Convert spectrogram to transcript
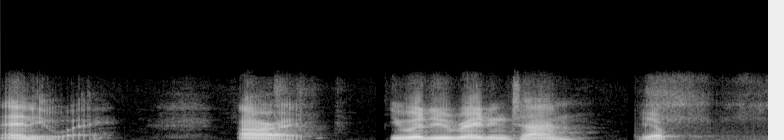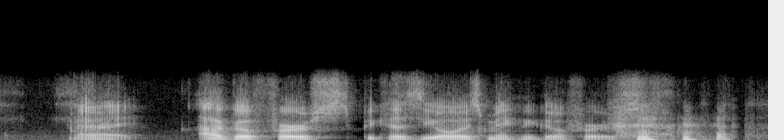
Anyway. All right. You want to do rating time? Yep. All right. I'll go first because you always make me go first.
